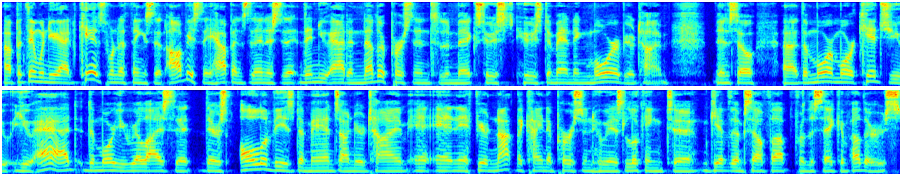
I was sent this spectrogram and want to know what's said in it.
Uh, but then when you add kids, one of the things that obviously happens then is that then you add another person into the mix who's who's demanding more of your time, and so uh, the more and more kids you you add, the more you realize that there's all of these demands on your time, and, and if you're not the kind of person who is looking to give themselves up for the sake of others,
